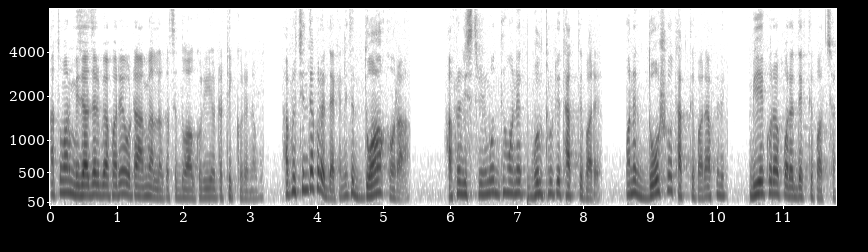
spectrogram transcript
আর তোমার মিজাজের ব্যাপারে ওটা আমি আল্লাহর কাছে দোয়া করি, ওটা ঠিক করে নেব। আপনি চিন্তা করে দেখেন যে দোয়া করা, আপনার স্ত্রীর মধ্যে অনেক ভুল ত্রুটি থাকতে পারে, অনেক দোষও থাকতে পারে, আপনি বিয়ে করার পরে দেখতে পাচ্ছেন।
